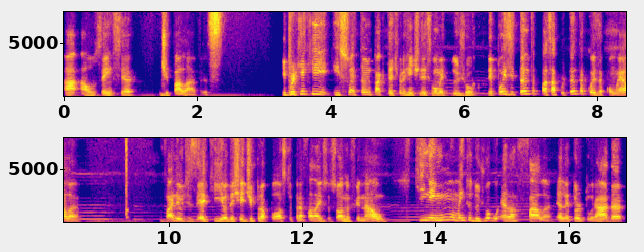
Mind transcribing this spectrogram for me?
a ausência de palavras. E por que que isso é tão impactante pra gente nesse momento do jogo? Depois de tanta passar por tanta coisa com ela, vale eu dizer aqui, eu deixei de propósito para falar isso só no final, que em nenhum momento do jogo ela fala, ela é torturada,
